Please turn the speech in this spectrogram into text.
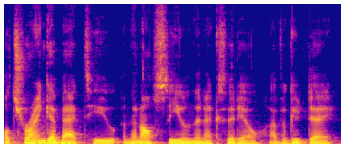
I'll try and get back to you and then I'll see you in the next video. Have a good day.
